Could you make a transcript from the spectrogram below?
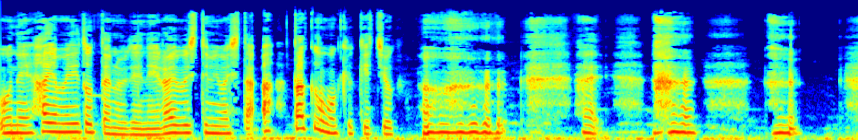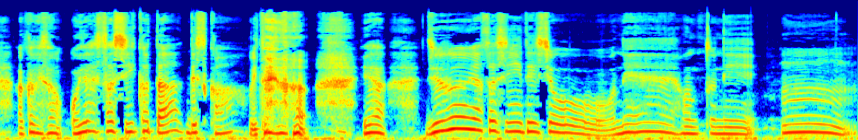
をね、早めに撮ったのでね、ライブしてみました。あ、たくんも休憩中。はい。赤みさん、お優しい方ですか？みたいな。いや、十分優しいでしょう。ね本当に。うん。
